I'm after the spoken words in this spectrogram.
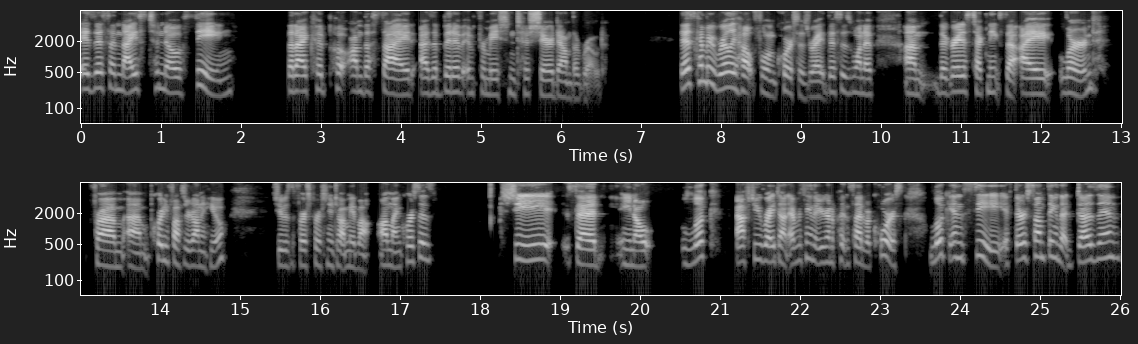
is this a nice to know thing that I could put on the side as a bit of information to share down the road? This can be really helpful in courses, right? This is one of um, the greatest techniques that I learned from um, Courtney Foster Donahue. She was the first person who taught me about online courses. She said, you know, look after you write down everything that you're going to put inside of a course, look and see if there's something that doesn't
